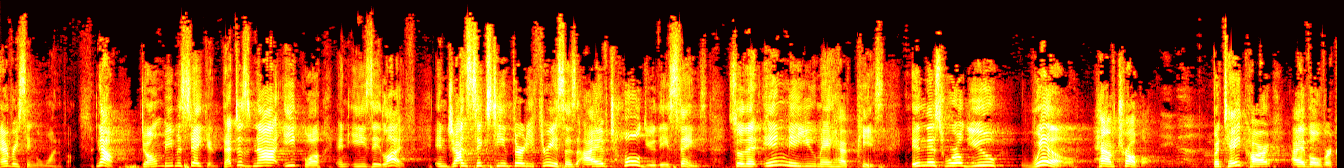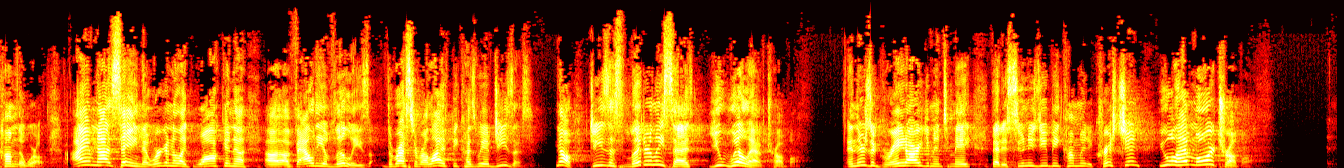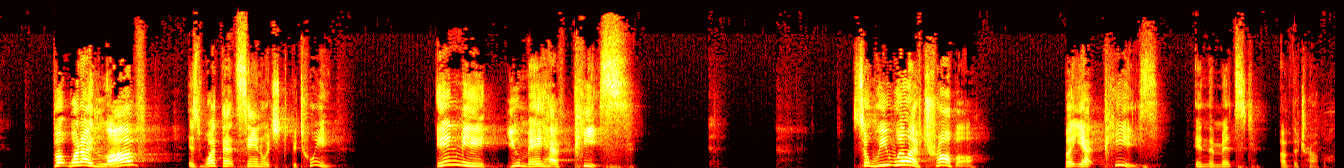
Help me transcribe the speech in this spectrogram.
Every single one of them. Now, don't be mistaken. That does not equal an easy life. In John 16 33, it says, I have told you these things, so that in me you may have peace. In this world you will have trouble. But take heart, I have overcome the world. I am not saying that we're going to like walk in a, a valley of lilies the rest of our life because we have Jesus. No, Jesus literally says you will have trouble. And there's a great argument to make that as soon as you become a Christian, you will have more trouble. But what I love is what that sandwiched between. In me, you may have peace so we will have trouble, but yet peace in the midst of the trouble.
